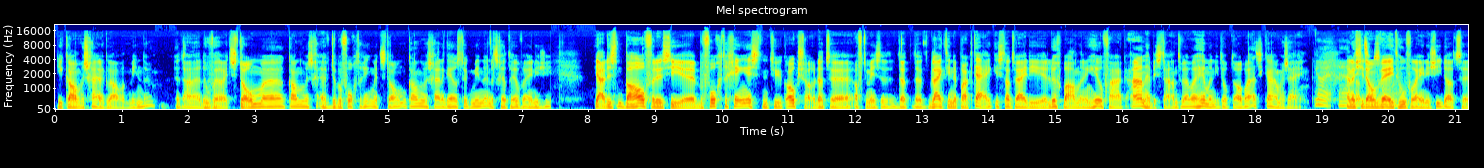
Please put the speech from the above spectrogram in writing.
die kan waarschijnlijk wel wat minder. Het, uh, de hoeveelheid stoom uh, kan de bevochtiging met stoom kan waarschijnlijk een heel stuk minder. En dat scheelt heel veel energie. Ja, dus behalve dus die uh, bevochtiging is het natuurlijk ook zo dat, uh, of tenminste, dat, dat blijkt in de praktijk, is dat wij die luchtbehandeling heel vaak aan hebben staan, terwijl we helemaal niet op de operatiekamer zijn. Ja, ja, en als je dan weet hoeveel energie dat, uh,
